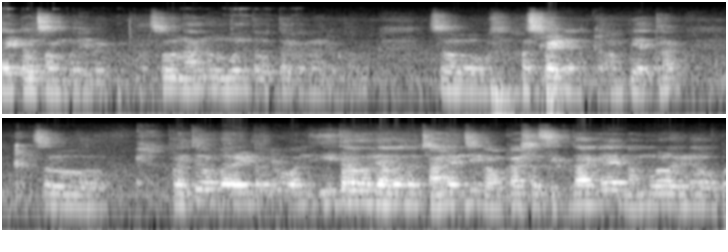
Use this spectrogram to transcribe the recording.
ಟೈಟಲ್ ಸಾಂಗ್ ಬರಿಬೇಕು ಅಂತ. ಸೊ ನಾನು ಮೂಲತಃ ಉತ್ತರ ಕರ್ನಾಟಕ. ಸೊ ಹೊಸಪೇಟೆ ಅಂತ ಹಂಪಿ ಹತ್ರ. ಸೊ ಪ್ರತಿಯೊಬ್ಬ ರೈಟರ್ಗೂ ಒಂದು ಈ ಥರ ಒಂದು ಯಾವುದಾದ್ರು ಚಾಲೆಂಜಿಂಗ್ ಅವಕಾಶ ಸಿಕ್ಕಿದಾಗೆ ನಮ್ಮೊಳಗಡೆ ಒಬ್ಬ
